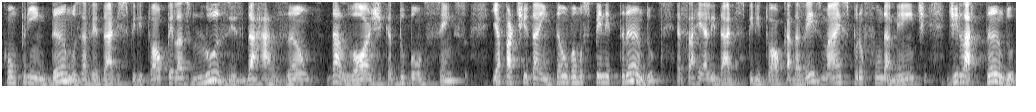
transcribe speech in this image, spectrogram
compreendamos a verdade espiritual pelas luzes da razão, da lógica, do bom senso. E a partir daí então vamos penetrando essa realidade espiritual cada vez mais profundamente, dilatando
